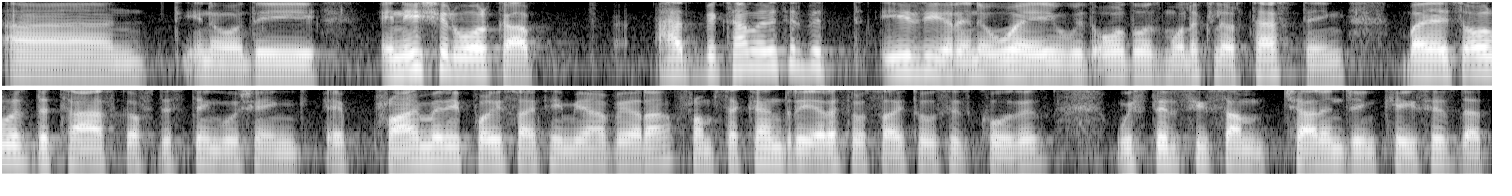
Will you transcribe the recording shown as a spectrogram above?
And you know, the initial workup had become a little bit easier in a way with all those molecular testing, but it's always the task of distinguishing a primary polycythemia vera from secondary erythrocytosis causes. We still see some challenging cases that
